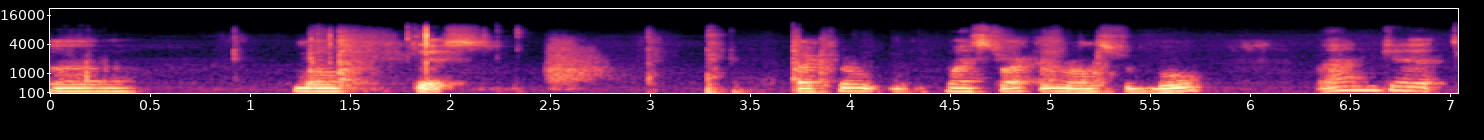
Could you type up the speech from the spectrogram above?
Uh, well, this. Like my striker runs for the ball and get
